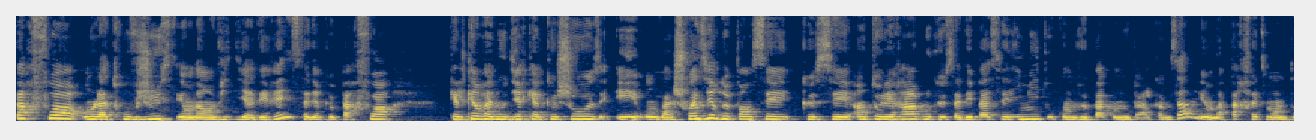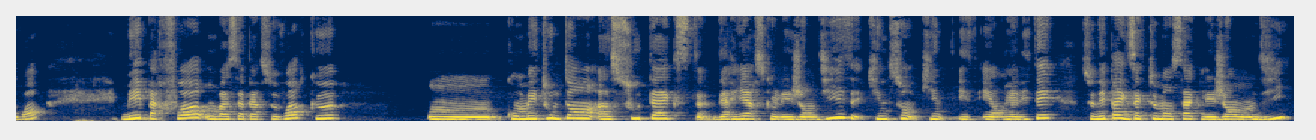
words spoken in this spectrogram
parfois on la trouve juste et on a envie d'y adhérer, c'est-à-dire que parfois quelqu'un va nous dire quelque chose et on va choisir de penser que c'est intolérable ou que ça dépasse les limites ou qu'on ne veut pas qu'on nous parle comme ça et on a parfaitement le droit. Mais parfois, on va s'apercevoir que qu'on met tout le temps un sous-texte derrière ce que les gens disent, qui ne sont, et, en réalité, ce n'est pas exactement ça que les gens ont dit,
